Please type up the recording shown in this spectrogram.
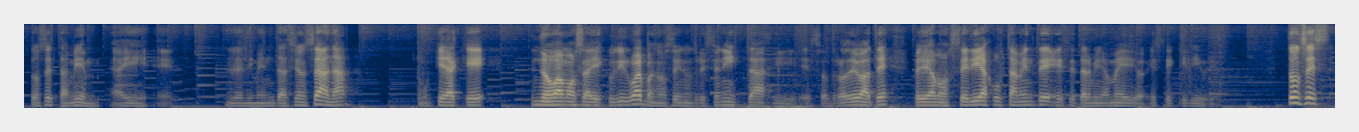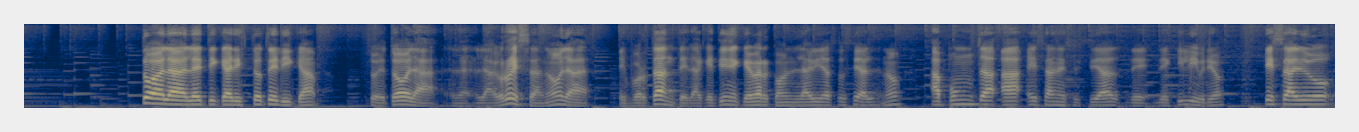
Entonces también ahí eh, la alimentación sana, como quiera que no vamos a discutir igual, pues no soy nutricionista y es otro debate, pero digamos, sería justamente ese término medio, ese equilibrio. Entonces, toda la ética aristotélica sobre todo la, gruesa, ¿no? La, importante, la que tiene que ver con la vida social, ¿no? apunta a esa necesidad de, equilibrio, que es algo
